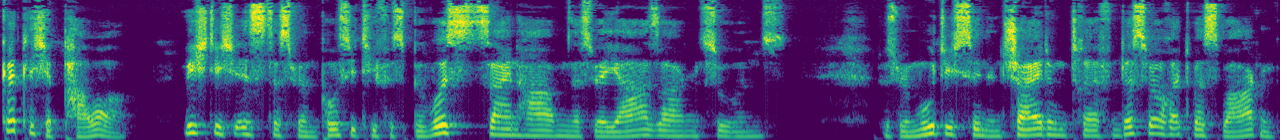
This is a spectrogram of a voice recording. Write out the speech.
göttliche Power. Wichtig ist, dass wir ein positives Bewusstsein haben, dass wir Ja sagen zu uns, dass wir mutig sind, Entscheidungen treffen, dass wir auch etwas wagen,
